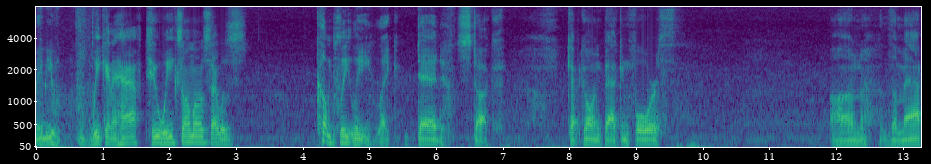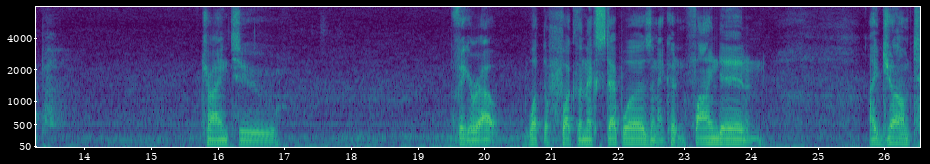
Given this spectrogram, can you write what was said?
maybe week and a half, 2 weeks almost, I was completely like dead stuck. Kept going back and forth on the map, trying to figure out what the fuck the next step was, and I couldn't find it, and I jumped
